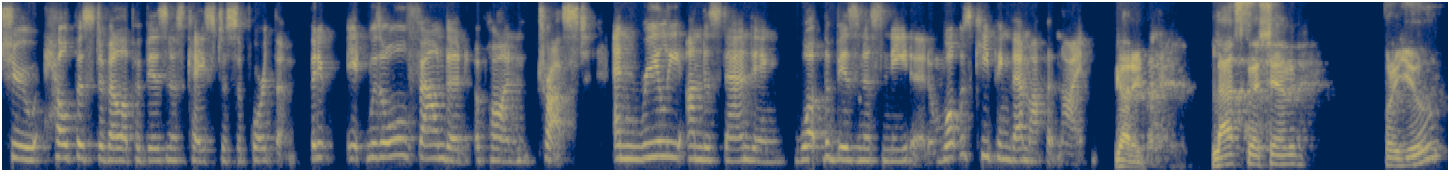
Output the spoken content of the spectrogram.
to help us develop a business case to support them. But it, it was all founded upon trust and really understanding what the business needed and what was keeping them up at night. Got it. Last question for you.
